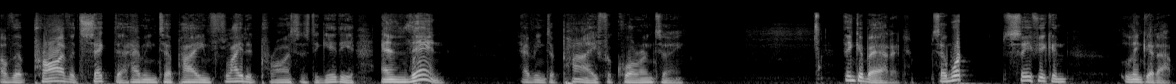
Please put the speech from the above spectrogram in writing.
of the private sector having to pay inflated prices to get here and then having to pay for quarantine. Think about it. So, what? See if you can link it up.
